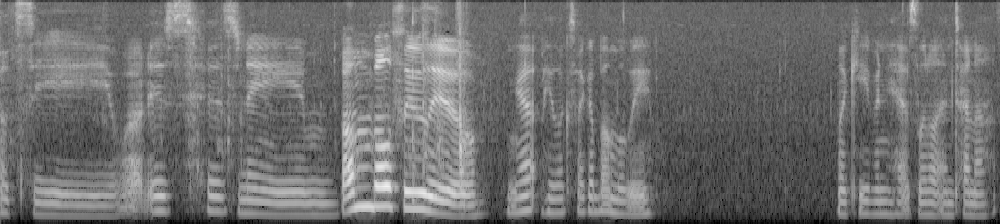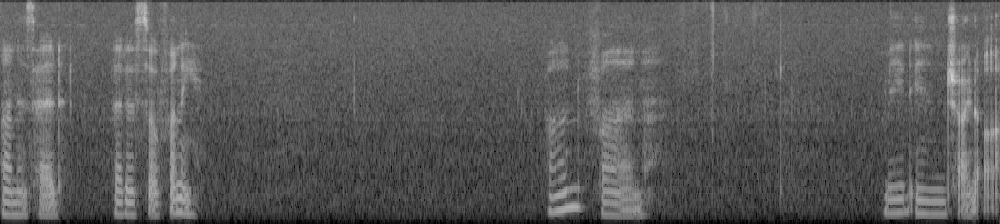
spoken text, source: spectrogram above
Let's see, what is his name? Bumblethulhu. Yep, he looks like a bumblebee. Like he even has little antenna on his head. That is so funny. Fun, fun. Made in China.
